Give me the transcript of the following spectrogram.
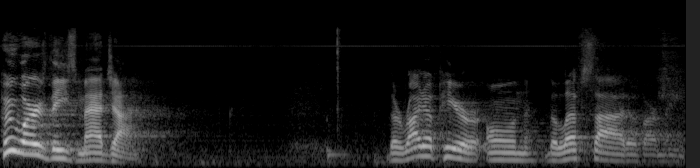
Who were these Magi? They're right up here on the left side of our main.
